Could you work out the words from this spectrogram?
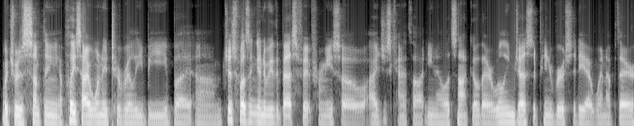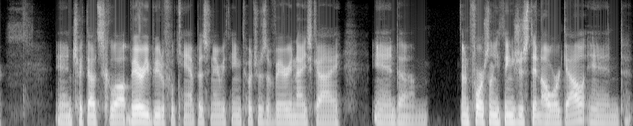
which was something a place I wanted to really be, but um, just wasn't going to be the best fit for me. So I just kind of thought, you know, let's not go there. William Jessup University. I went up there and checked out school out. Very beautiful campus and everything. Coach was a very nice guy, and um, unfortunately things just didn't all work out. And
